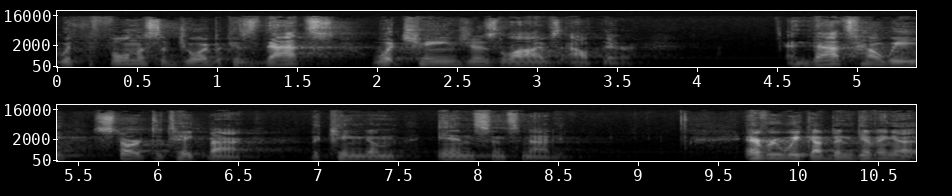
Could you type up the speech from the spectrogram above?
with the fullness of joy because that's what changes lives out there. And that's how we start to take back the kingdom in Cincinnati. Every week I've been giving an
